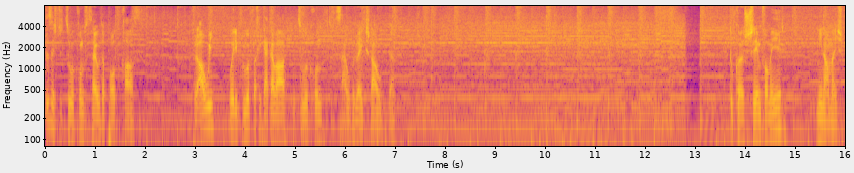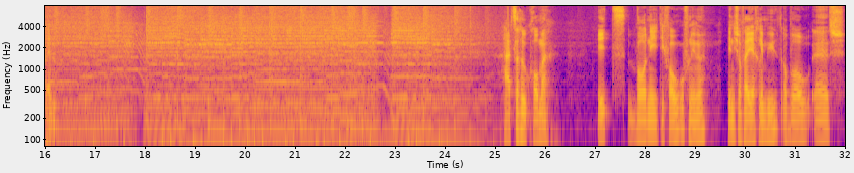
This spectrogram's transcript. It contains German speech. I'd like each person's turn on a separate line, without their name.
Das ist der Zukunftshelden Podcast. Für alle, die ihre berufliche Gegenwart und Zukunft selber gestalten. Du hörst die von mir. Mein Name ist Ben. Herzlich willkommen. Jetzt, wo ich die Folge aufnehme, bin ich schon ein bisschen müde, obwohl es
